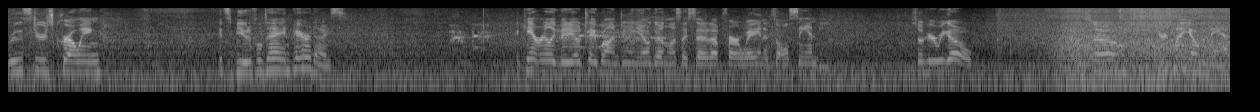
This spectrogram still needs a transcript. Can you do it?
roosters crowing. It's a beautiful day in paradise. I can't really videotape while I'm doing yoga unless I set it up far away and it's all sandy. So here we go. So here's my yoga mat.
